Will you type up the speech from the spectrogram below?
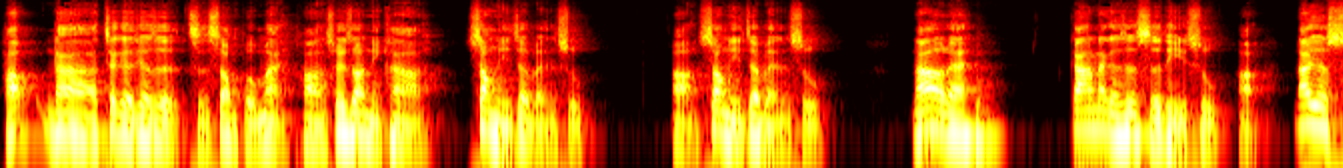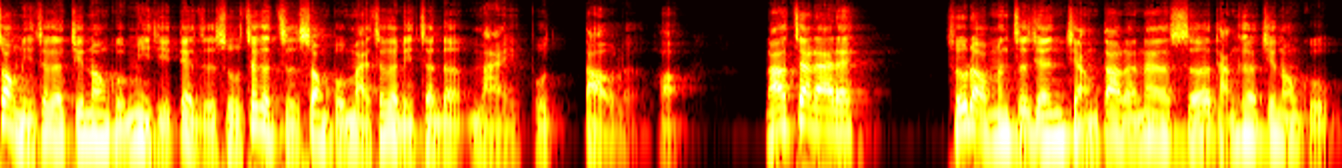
好，那这个就是只送不卖哈。所以说你看啊，送你这本书啊，送你这本书。然后呢，刚刚那个是实体书啊，那就送你这个金融股秘籍电子书，这个只送不卖，这个你真的买不到了哈。然后再来呢，除了我们之前讲到的那十二堂课金融股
